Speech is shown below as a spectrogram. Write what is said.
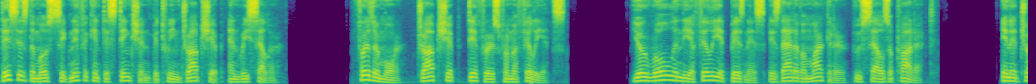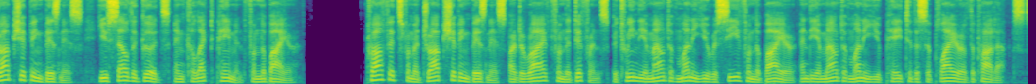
This is the most significant distinction between dropship and reseller. Furthermore, dropship differs from affiliates. Your role in the affiliate business is that of a marketer who sells a product. In a dropshipping business, you sell the goods and collect payment from the buyer. Profits from a dropshipping business are derived from the difference between the amount of money you receive from the buyer and the amount of money you pay to the supplier of the products.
